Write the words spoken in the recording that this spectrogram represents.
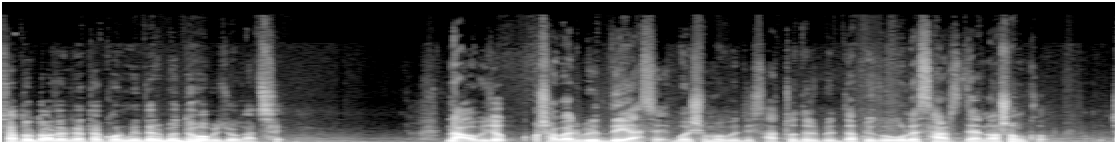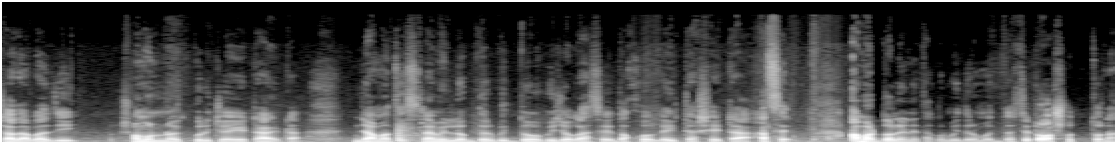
ছাত্র দলের নেতাকর্মীদের বিরুদ্ধে অভিযোগ আছে। না, অভিযোগ সবার বিরুদ্ধেই আছে। বৈষম্যবিধি ছাত্রদের বিরুদ্ধে আপনি গুগলে সার্চ দেন, অসংখ্য চাঁদাবাজি, সমন্বয়ক পরিচয়, এটা এটা, জামাত ইসলামীর লোকদের বিরুদ্ধে অভিযোগ আছে, দখল, এইটা, সেটা আছে। আমার দলের নেতাকর্মীদের মধ্যে আছে, এটা অসত্য না।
